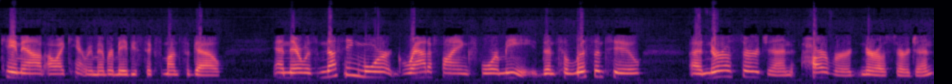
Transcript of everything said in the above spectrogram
came out. Oh, I can't remember, maybe six months ago. And there was nothing more gratifying for me than to listen to a neurosurgeon, Harvard neurosurgeon,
